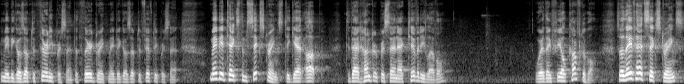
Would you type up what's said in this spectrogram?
maybe goes up to 30%. The third drink maybe goes up to 50%. Maybe it takes them six drinks to get up to that 100% activity level where they feel comfortable. So they've had six drinks.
